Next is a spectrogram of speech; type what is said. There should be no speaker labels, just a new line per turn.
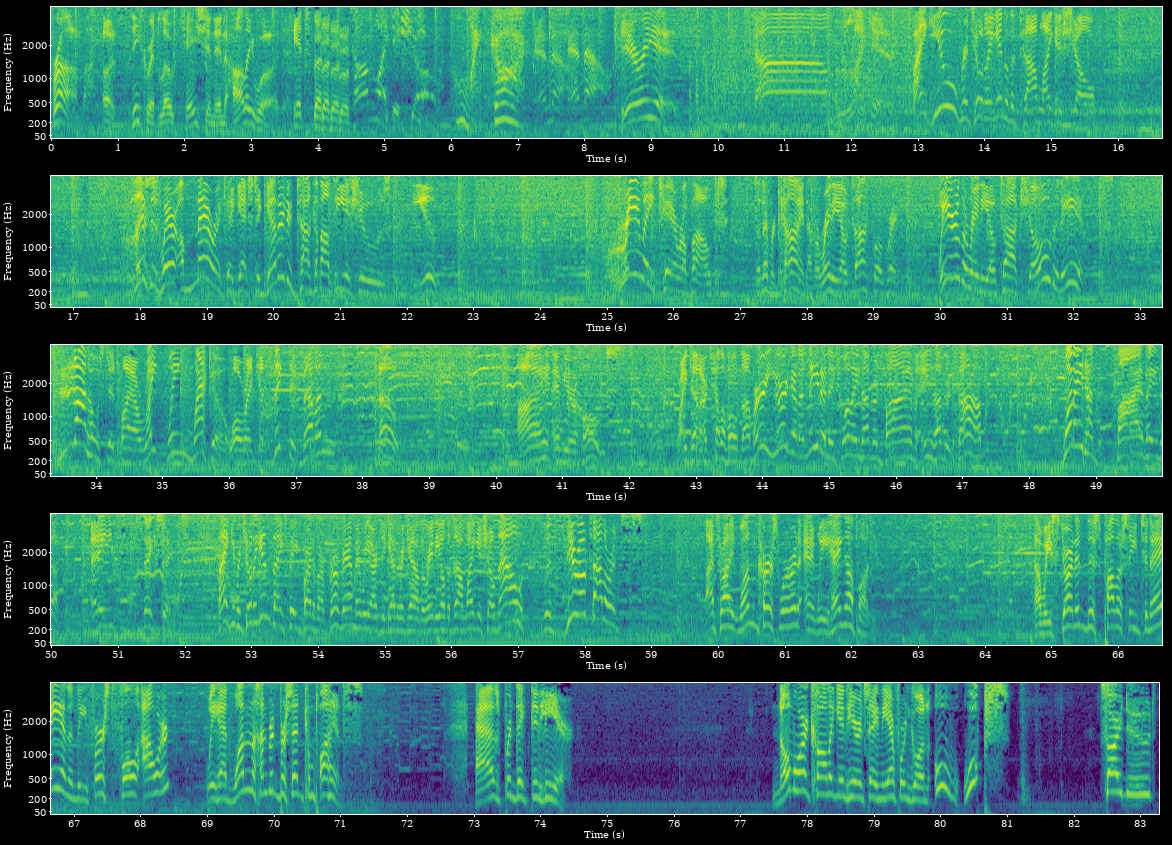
From a secret location in Hollywood, it's the, the, the Tom Leykis Show.
Oh, my God.
And now, and now, here he is, Tom Leykis.
Thank you for tuning into the Tom Leykis Show. This is where America gets together to talk about the issues you really care about. It's a different kind of a radio talk program. We're the radio talk show that is not hosted by a right-wing wacko or a convicted felon. No. I am your host. Write down our telephone number. You're going to need it. It's 1-800-5800-TOM. 1-800-5800-866. Thank you for tuning in. Thanks for being part of our program. Here we are together again on the radio, the Tom Leykis Show, now with zero tolerance. That's right, one curse word, and we hang up on you. Now, we started this policy today, and in the first full hour, we had 100% compliance. As predicted here. No more calling in here and saying the F word and going, ooh, whoops. Sorry, dude.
